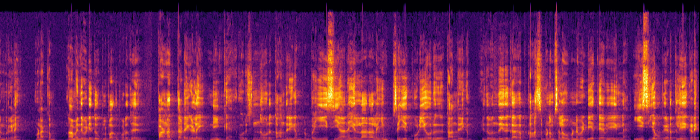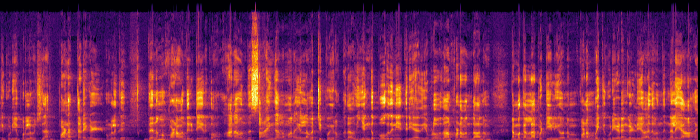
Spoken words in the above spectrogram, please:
அன்பர்களே வணக்கம். நாம் இந்த வீடியோ தொகுப்பில் பார்க்க போகிறது பணத்தடைகளை நீக்க ஒரு சின்ன ஒரு தாந்திரிகம் ரொம்ப ஈஸியான எல்லாராலையும் செய்யக்கூடிய ஒரு தாந்திரிகம். இது வந்து இதுக்காக காசு பணம் செலவு பண்ண வேண்டிய தேவையே இல்லை. ஈஸியாக உங்கள் இடத்துலையே கிடைக்கக்கூடிய பொருளை வச்சு தான் பணத்தடைகள் உங்களுக்கு தினமும் பணம் வந்துக்கிட்டே இருக்கும். ஆனால் வந்து சாயங்காலமான எல்லாம் வற்றி போயிடும் அதாவது எங்கே போகுதுன்னே தெரியாது. எவ்வளவுதான் பணம் வந்தாலும் நம்ம கல்லாப்பட்டியிலையோ நம்ம பணம் வைக்கக்கூடிய இடங்கள்லையோ அது வந்து நிலையாக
